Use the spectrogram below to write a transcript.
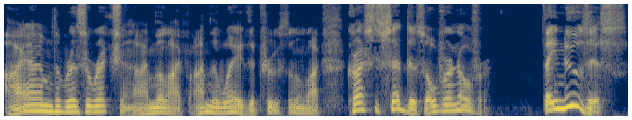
I am the resurrection. I'm the life. I'm the way, the truth, and the life. Christ has said this over and over. They knew this.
